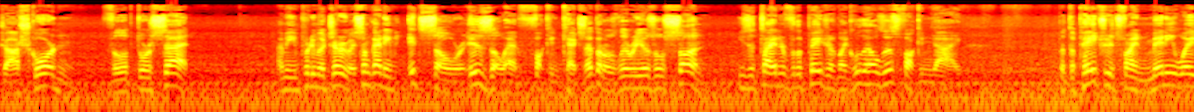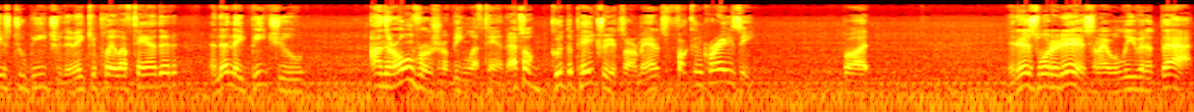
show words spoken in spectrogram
Josh Gordon, Phillip Dorsett. I mean, pretty much everybody. Some guy named Itzo or Izzo had fucking catches. I thought it was Larry Izzo's son. He's a tight end for the Patriots. like, who the hell's this fucking guy? But the Patriots find many ways to beat you. They make you play left handed, and then they beat you on their own version of being left handed. That's how good the Patriots are, man. It's fucking crazy. But it is what it is, and I will leave it at that.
